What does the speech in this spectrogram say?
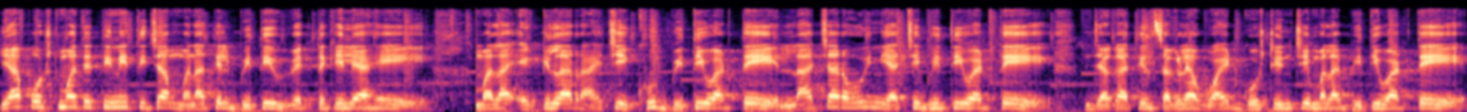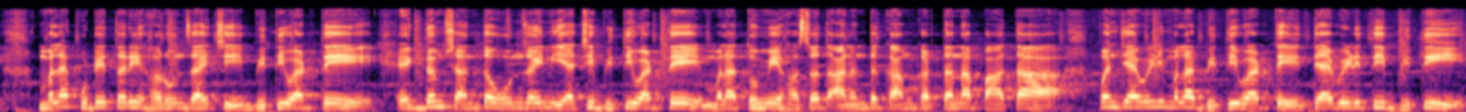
या पोस्टमध्ये तिने तिच्या मनातील भीती व्यक्त केली आहे. मला एकटीला राहायची खूप भीती वाटते लाचार होईन याची भीती वाटते. जगातील सगळ्या वाईट गोष्टींची मला भीती वाटते. मला कुठेतरी हरून जायची भीती वाटते. एकदम शांत होऊन जाईन याची भीती वाटते. मला तुम्ही हसत आनंद काम करताना पाहता पण ज्यावेळी मला भीती वाटते त्यावेळी ती भीती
